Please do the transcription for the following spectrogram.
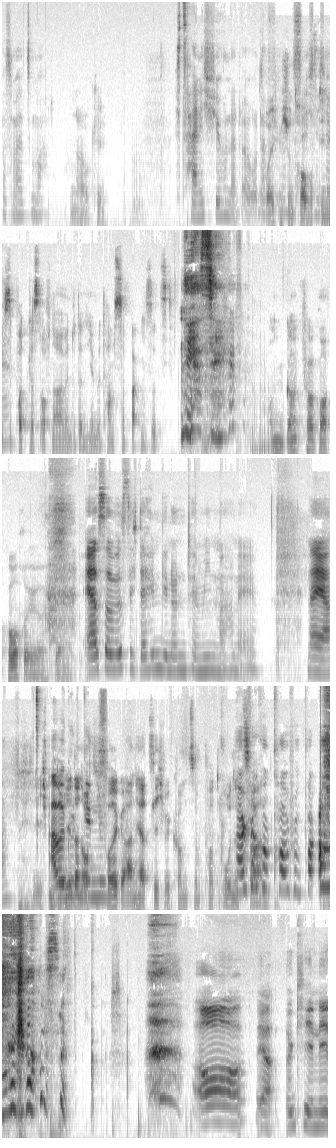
was man halt so macht. Na, okay. Ich zahle nicht 400 Euro dafür. Freue ich mich schon drauf auf die nächste Podcast-Aufnahme, wenn du dann hier mit Hamsterbacken sitzt. Ja, safe. Und ganz mal Koche. Erstmal müsste ich da hingehen und einen Termin machen, ey. Naja. Ich moderiere dann auch die. Folge an. Herzlich willkommen zum Pod ohne Zahn. gekommen schon Pod- Oh mein Gott. Oh, ja, okay, nee,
